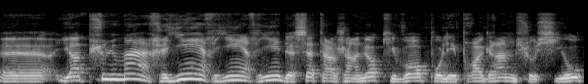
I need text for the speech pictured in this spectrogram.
Euh, il n'y a absolument rien, rien, rien de cet argent-là qui va pour les programmes sociaux,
